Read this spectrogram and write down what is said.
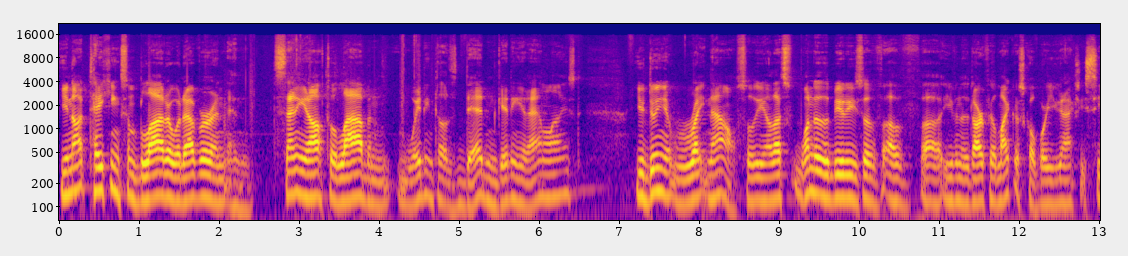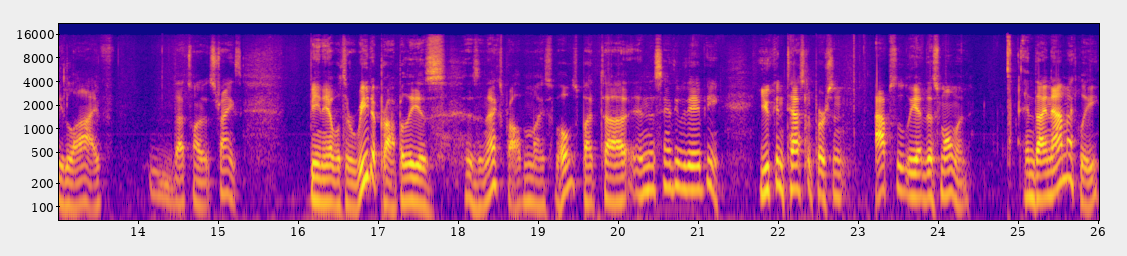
You're not taking some blood or whatever and, and sending it off to a lab and waiting till it's dead and getting it analyzed. You're doing it right now. So, you know, that's one of the beauties of, of uh, even the dark field microscope where you can actually see live. That's one of its strengths. Being able to read it properly is, is the next problem, I suppose. But uh, in the same thing with the AV, you can test a person absolutely at this moment and dynamically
